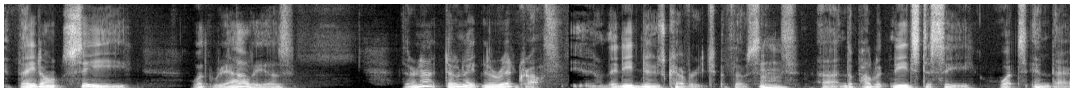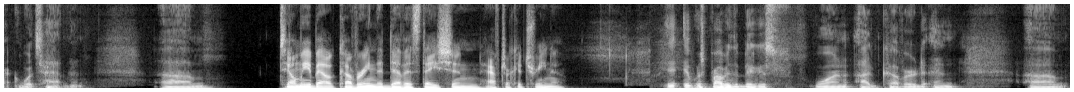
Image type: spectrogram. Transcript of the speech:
If they don't see what the reality is, they're not donating to the Red Cross. You know, they need news coverage of those things. Uh, and the public needs to see what's in there, what's happening. Tell me about covering the devastation after Katrina. it, it was probably the biggest one I'd covered. And um,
